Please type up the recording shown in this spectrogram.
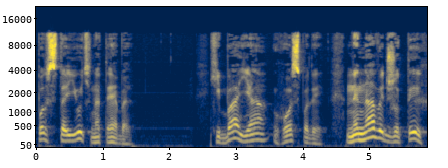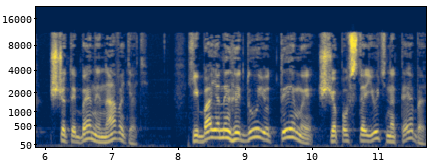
повстають на тебе. Хіба я, Господи, ненавиджу тих, що тебе ненавидять? Хіба я не гидую тими, що повстають на тебе?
